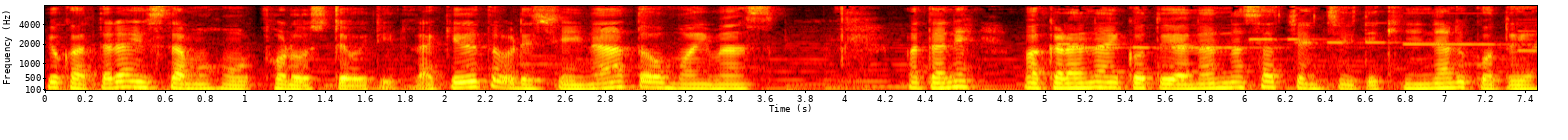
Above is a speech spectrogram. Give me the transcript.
よかったらインスタもフォローしておいていただけると嬉しいなと思います。またね、わからないことやナンナサッチャについて気になることや、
